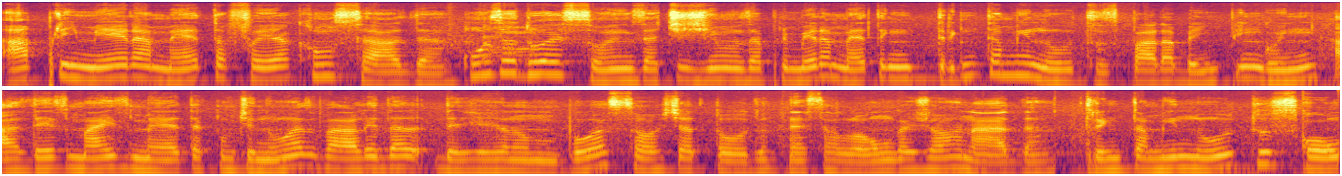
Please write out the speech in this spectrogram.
A primeira meta foi alcançada. Com as doações, atingimos a primeira meta em 30 minutos. Parabéns, Pinguim. As demais metas continuam válidas, desejando boa sorte a todos nessa longa jornada. 30 minutos com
